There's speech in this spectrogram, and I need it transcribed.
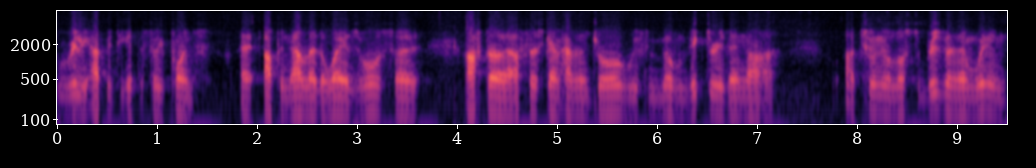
really happy to get the three points up in Adelaide away as well. So after our first game having a draw with Melbourne victory, then uh, a 2 0 loss to Brisbane, and then winning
